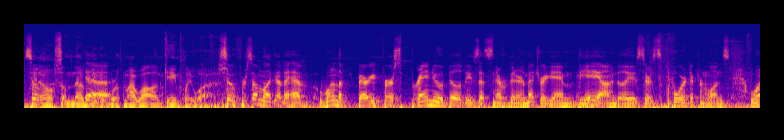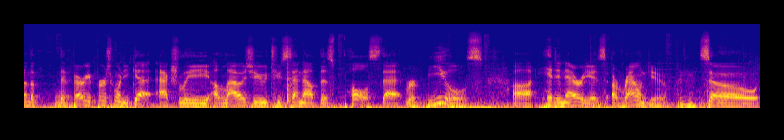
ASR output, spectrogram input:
So, you know, something that would yeah. make it worth my while and gameplay wise. So for something like that, they have one of the very first brand new abilities that's never been in a Metroid game, the mm-hmm. Aeion abilities. There's four different ones. One of the the very first one you get actually allows you to send out this pulse that that reveals uh, hidden areas around you. So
